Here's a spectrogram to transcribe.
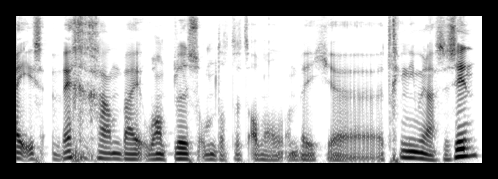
is weggegaan bij OnePlus omdat het allemaal een beetje, het ging niet meer naar zijn zin.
